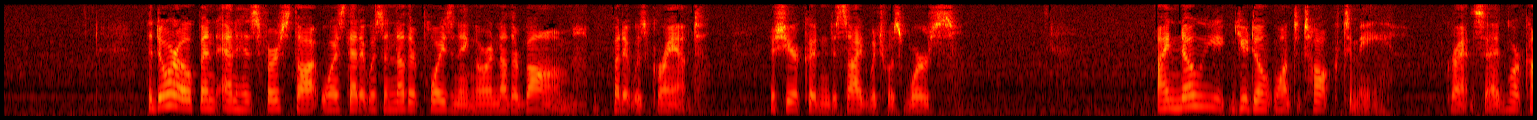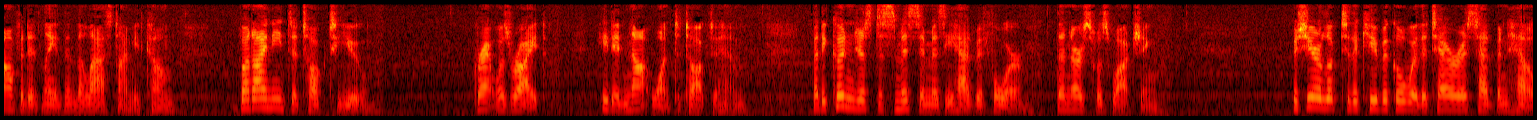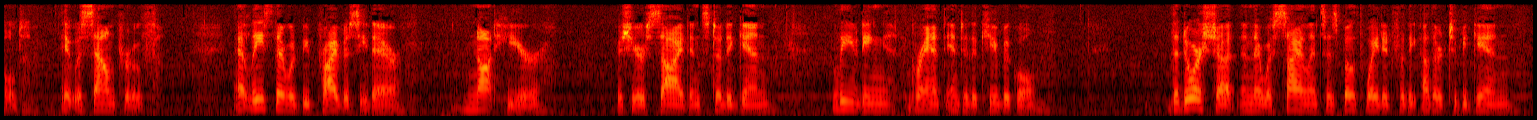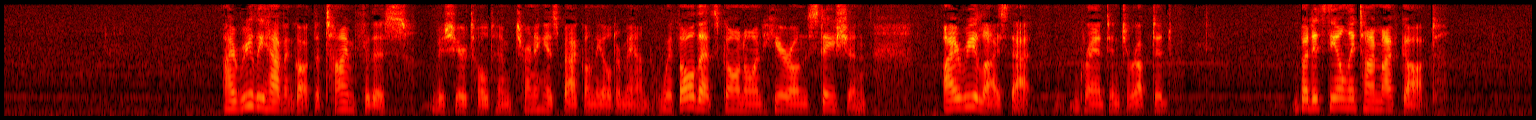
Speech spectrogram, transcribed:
The door opened, and his first thought was that it was another poisoning or another bomb, but it was Grant. Bashir couldn't decide which was worse. I know you don't want to talk to me, Grant said, more confidently than the last time he'd come, but I need to talk to you. Grant was right. He did not want to talk to him. But he couldn't just dismiss him as he had before. The nurse was watching. Bashir looked to the cubicle where the terrorist had been held. It was soundproof. At least there would be privacy there. Not here. Bashir sighed and stood again, leading Grant into the cubicle. The door shut, and there was silence as both waited for the other to begin. I really haven't got the time for this, Bashir told him, turning his back on the older man. With all that's gone on here on the station. I realize that, Grant interrupted. But it's the only time I've got.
